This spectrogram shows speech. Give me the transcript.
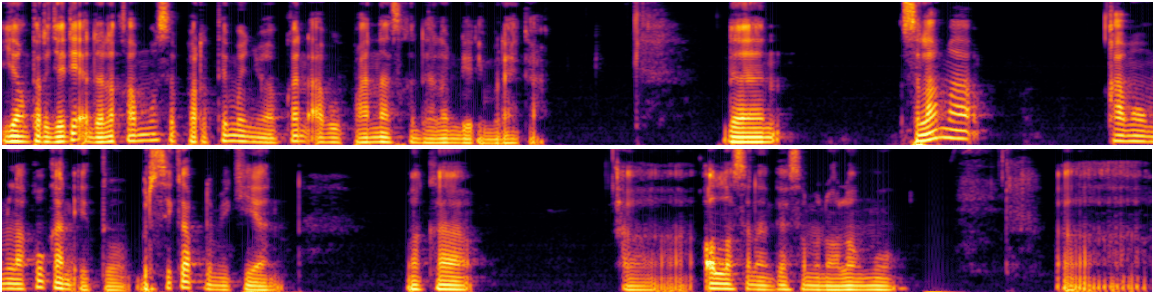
yang terjadi adalah kamu seperti menyuapkan abu panas ke dalam diri mereka. Dan selama kamu melakukan itu, bersikap demikian, maka uh, Allah senantiasa menolongmu uh,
